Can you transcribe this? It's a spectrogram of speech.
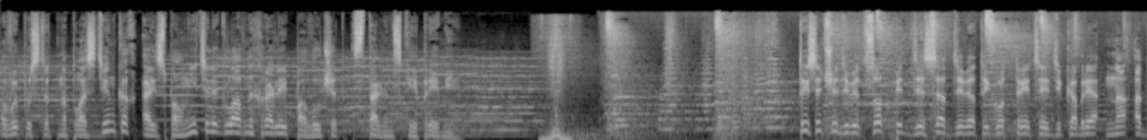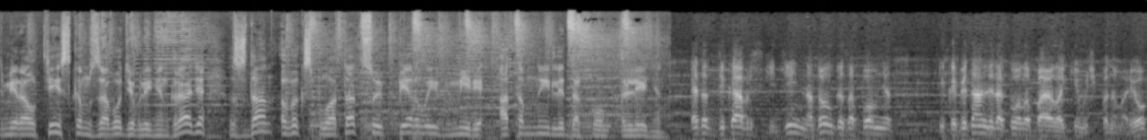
выпустят на пластинках, а исполнители главных ролей получат сталинские премии. 1959 год, 3 декабря на Адмиралтейском заводе в Ленинграде сдан в эксплуатацию первый в мире атомный ледокол «Ленин». Этот декабрьский день надолго запомнят и капитан ледокола Павел Акимович Пономарев,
